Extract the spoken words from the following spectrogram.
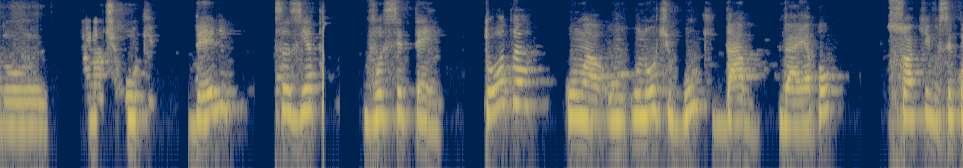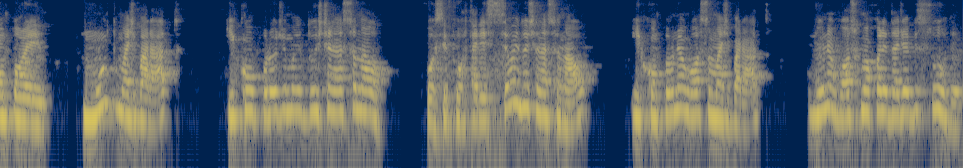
do, do notebook dele. Tá, você tem toda uma, um, um notebook da, da Apple, só que você comprou ele muito mais barato e comprou de uma indústria nacional. Você fortaleceu a indústria nacional e comprou um negócio mais barato e um negócio com uma qualidade absurda.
